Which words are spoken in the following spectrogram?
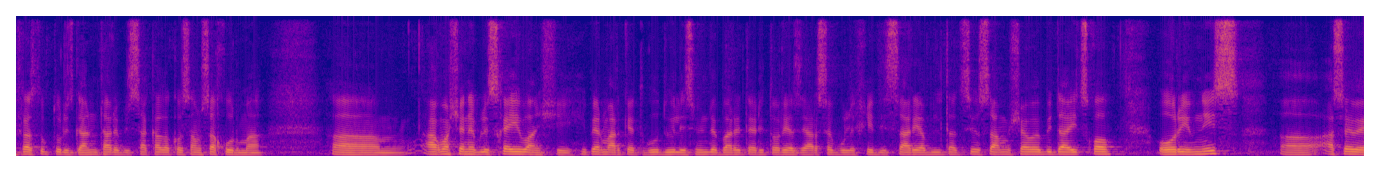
ინფრასტრუქტურის განვითარების საქალაქო სამსახურმა აღმაშენებლის ხეივანში ჰიპერმარკეტ გუდვილის მიმდებარე ტერიტორიაზე არსებული ხიდის სარეაბილიტაციო სამუშაოები დაიწყო. 2 ივნის ასევე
